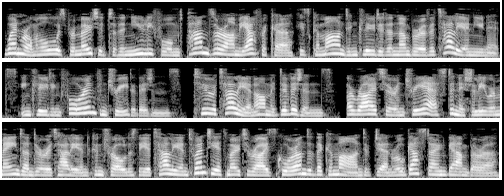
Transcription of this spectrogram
When Rommel was promoted to the newly formed Panzer Army Africa, his command included a number of Italian units, including four infantry divisions, two Italian armored divisions, Ariete in Trieste initially remained under Italian control as the Italian 20th Motorized Corps under the command of General Gaston Gambara.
